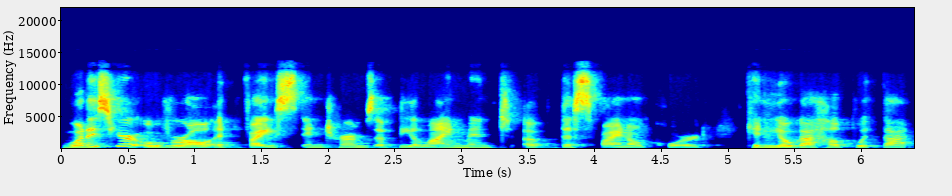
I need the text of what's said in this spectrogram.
what is your overall advice in terms of the alignment of the spinal cord? Can yoga help with that?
